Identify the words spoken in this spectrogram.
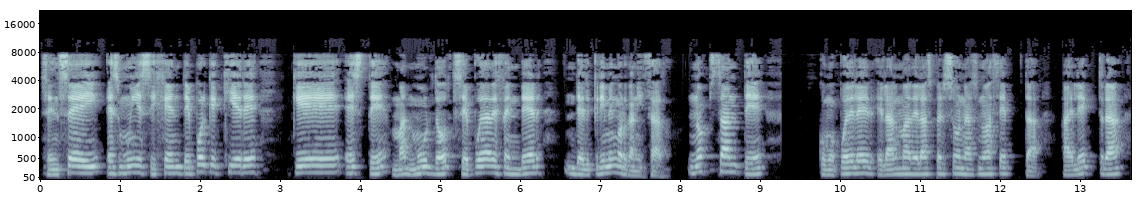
Sensei es muy exigente porque quiere que este, Matt Murdock, se pueda defender del crimen organizado. No obstante, como puede leer el alma de las personas, no acepta a Electra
